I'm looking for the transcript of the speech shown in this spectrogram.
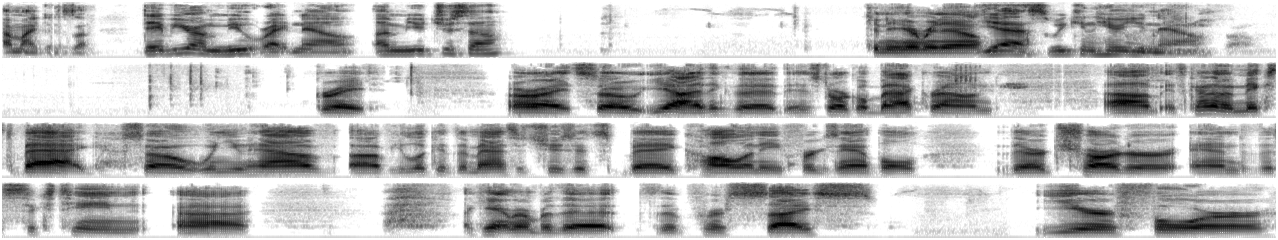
I might just. Dave, you're on mute right now. Unmute yourself. Can you hear me now? Yes, we can hear you now. Great. All right. So yeah, I think the, the historical background um, it's kind of a mixed bag. So when you have, uh, if you look at the Massachusetts Bay Colony, for example, their charter and the 16, uh, I can't remember the the precise year for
